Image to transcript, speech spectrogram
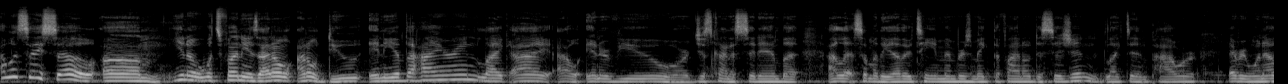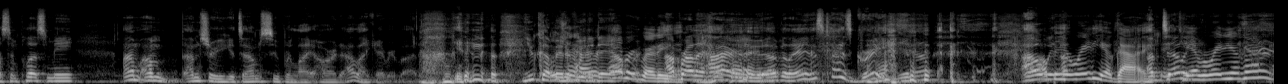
I would say so. Um, you know, what's funny is I don't I don't do any of the hiring. Like I I'll interview or just kind of sit in, but I let some of the other team members make the final decision. I'd like to empower everyone else, and plus me. I'm, I'm, I'm sure you could tell I'm super lighthearted. I like everybody. You, know, you come interview hire today, I'll. I'll probably hire you. I'll be like, hey, this guy's great. You know, I I'll be a radio guy. I'm Do telling you have a radio guy?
